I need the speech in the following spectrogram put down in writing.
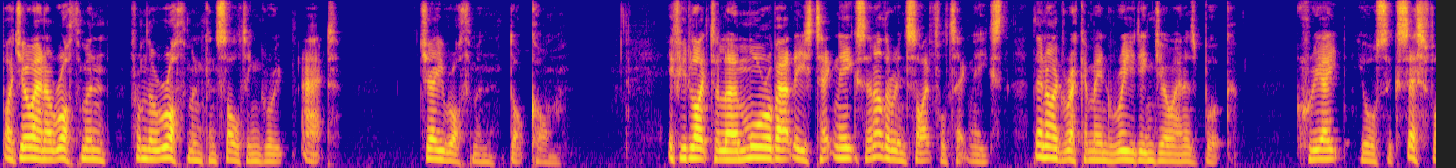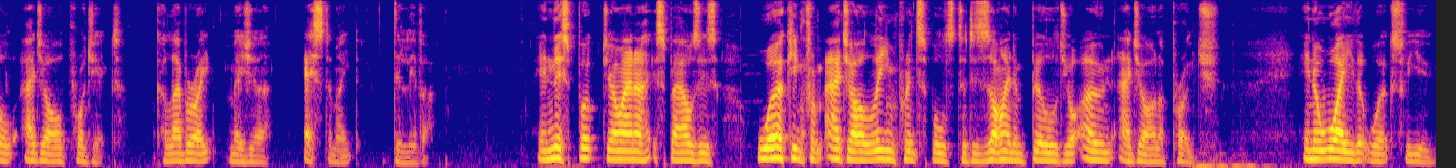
by Johanna Rothman from the Rothman Consulting Group at jrothman.com. If you'd like to learn more about these techniques and other insightful techniques, then I'd recommend reading Johanna's book, Create Your Successful Agile Project Collaborate, Measure, Estimate, Deliver. In this book, Johanna espouses working from agile lean principles to design and build your own agile approach in a way that works for you.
